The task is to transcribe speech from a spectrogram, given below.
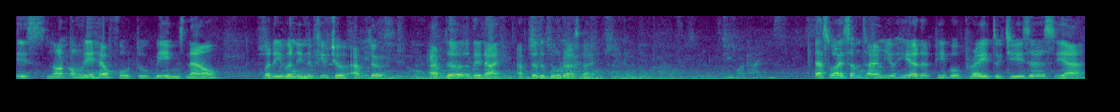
is not only helpful to beings now, but even in the future after after they die, after the Buddhas die. That's why sometimes you hear that people pray to Jesus, yeah,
